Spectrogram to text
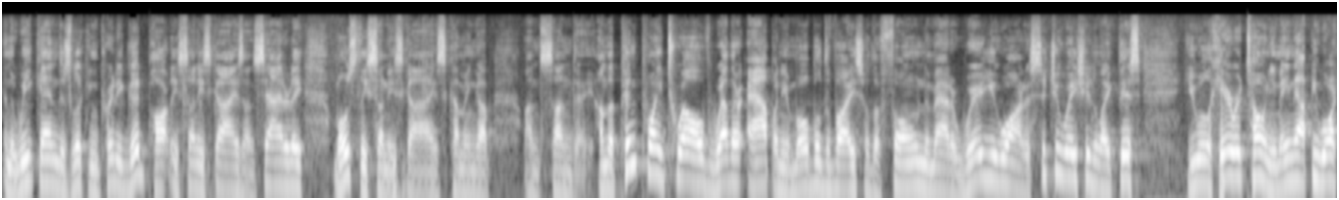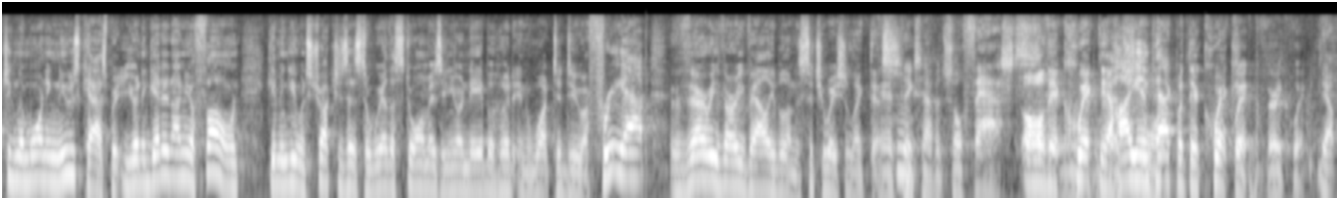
and the weekend is looking pretty good. Partly sunny skies on Saturday, mostly sunny skies coming up on Sunday. On the Pinpoint 12 weather app on your mobile device or the phone, no matter where you are in a situation like this, you will hear a tone. You may not be watching the morning newscast, but you're going to get it on your phone, giving you instructions as to where the storm is in your neighborhood and what to do. A free app, very, very valuable in a situation like this. Things happen so fast. Oh, they're quick. They're high storm. impact, but they're quick. Quick, very quick. Yep.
